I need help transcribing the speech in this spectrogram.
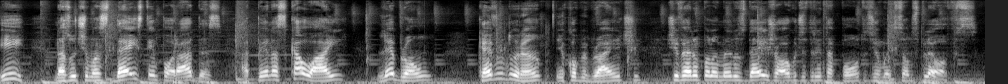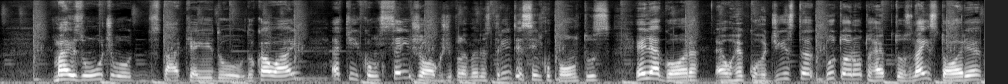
E nas últimas 10 temporadas, apenas Kawhi, LeBron, Kevin Durant e Kobe Bryant tiveram pelo menos 10 jogos de 30 pontos em uma edição dos playoffs. Mais um último destaque aí do, do Kawhi é que com 6 jogos de pelo menos 35 pontos, ele agora é o recordista do Toronto Raptors na história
